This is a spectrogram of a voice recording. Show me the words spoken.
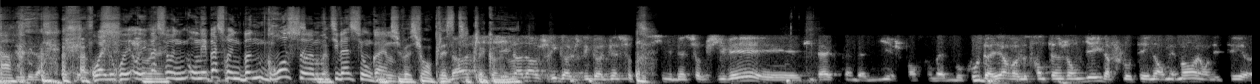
Ah. Ouais, donc on n'est pas, Ouais. sur une- on n'est pas sur une bonne grosse euh, motivation quand même. Motivation en Non, plastique, si, là, quand même. non, non, je rigole, je rigole. Bien sûr que si, bien sûr que j'y vais et j'y vais avec plein d'amis et je pense qu'on va être beaucoup. D'ailleurs, le 31 janvier, il a flotté énormément et on était euh,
